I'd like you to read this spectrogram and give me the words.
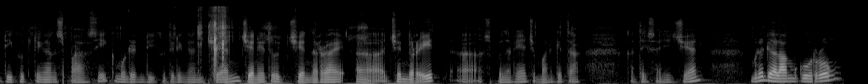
diikuti dengan spasi, kemudian diikuti dengan gen. Gen itu generate uh, generate uh, sebenarnya cuma kita ketik saja gen. Kemudian dalam kurung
